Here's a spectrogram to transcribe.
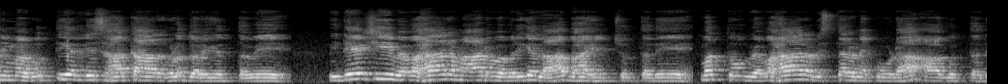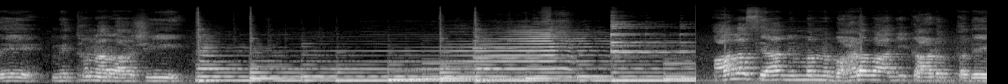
ನಿಮ್ಮ ವೃತ್ತಿಯಲ್ಲಿ ಸಹಕಾರಗಳು ದೊರೆಯುತ್ತವೆ. ವಿದೇಶಿ ವ್ಯವಹಾರ ಮಾಡುವವರಿಗೆ ಲಾಭ ಹೆಚ್ಚುತ್ತದೆ ಮತ್ತು ವ್ಯವಹಾರ ವಿಸ್ತರಣೆ ಕೂಡ ಆಗುತ್ತದೆ. ಮಿಥುನ ರಾಶಿ. ಆಲಸ್ಯ ನಿಮ್ಮನ್ನು ಬಹಳವಾಗಿ ಕಾಡುತ್ತದೆ,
